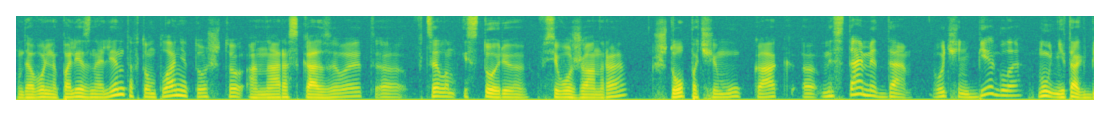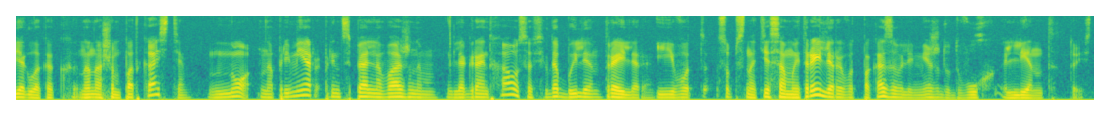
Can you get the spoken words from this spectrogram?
довольно полезная лента в том плане то, что она рассказывает э, целом историю всего жанра, что, почему, как. Э, местами, да, очень бегло, ну, не так бегло, как на нашем подкасте, но, например, принципиально важным для Грайндхауса всегда были трейлеры. И вот, собственно, те самые трейлеры вот показывали между двух лент. То есть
